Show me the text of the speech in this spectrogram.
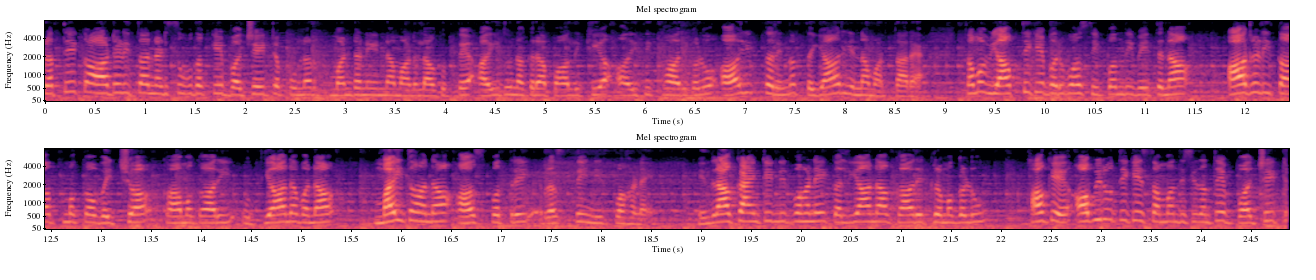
ಪ್ರತ್ಯೇಕ ಆಡಳಿತ ನಡೆಸುವುದಕ್ಕೆ ಬಜೆಟ್ ಪುನರ್ ಮಂಡನೆಯನ್ನ ಮಾಡಲಾಗುತ್ತೆ. ಐದು ನಗರ ಪಾಲಿಕೆಯ ಅಧಿಕಾರಿಗಳು ಆಯುಕ್ತರಿಂದ ತಯಾರಿಯನ್ನ ಮಾಡ್ತಾರೆ. ತಮ್ಮ ವ್ಯಾಪ್ತಿಗೆ ಬರುವ ಸಿಬ್ಬಂದಿ ವೇತನ, ಆಡಳಿತಾತ್ಮಕ ವೆಚ್ಚ, ಕಾಮಗಾರಿ, ಉದ್ಯಾನವನ, ಮೈದಾನ, ಆಸ್ಪತ್ರೆ, ರಸ್ತೆ ನಿರ್ವಹಣೆ, ಇಂದಿರಾ ಕ್ಯಾಂಟೀನ್ ನಿರ್ವಹಣೆ, ಕಲ್ಯಾಣ ಕಾರ್ಯಕ್ರಮಗಳು ಹಾಗೆ ಅಭಿವೃದ್ಧಿಗೆ ಸಂಬಂಧಿಸಿದಂತೆ ಬಜೆಟ್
